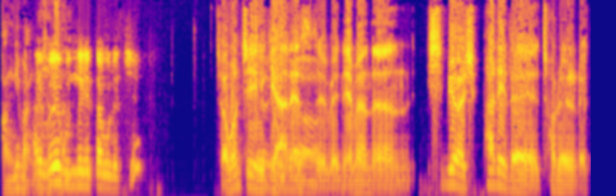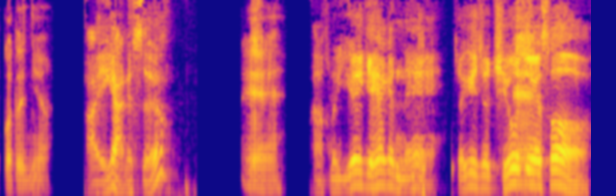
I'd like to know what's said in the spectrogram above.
강림 안 아니? 왜 못 내겠다고 그랬지? 저번 주에 얘기 안 했어요 왜냐면은 12월 18일에 철회를 했거든요 아 얘기 안 했어요? 예 아, 그럼 이 얘기 해야겠네. 저기, 저, GOG에서,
